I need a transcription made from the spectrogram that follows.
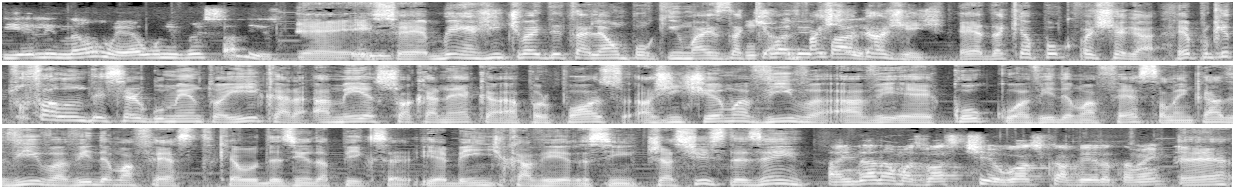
e ele não é o universalismo. É, ele... isso é. Bem, a gente vai detalhar um pouquinho mais daqui a pouco. Vai, vai chegar, gente. É, daqui a pouco vai chegar. É porque tu falando desse argumento aí, cara, a meia sua caneca a propósito, a gente ama Viva, a, é, Coco, a vida é uma festa lá em casa. Viva, a vida é uma festa, que é o desenho da Pixar. E é bem de caveira, assim. Já assistiu esse desenho? Ainda não, mas vou assistir, eu gosto de caveira também. É,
